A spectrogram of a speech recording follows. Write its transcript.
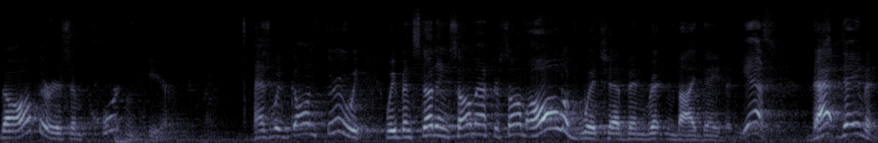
the author is important here. As we've gone through, we, we've been studying psalm after psalm, all of which have been written by David. Yes, that David,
